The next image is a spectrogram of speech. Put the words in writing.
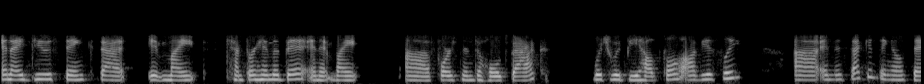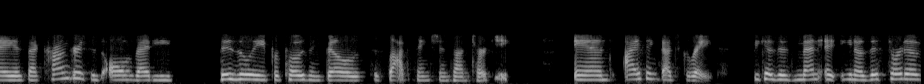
And I do think that it might temper him a bit, and it might uh, force him to hold back, which would be helpful, obviously. Uh, and the second thing I'll say is that Congress is already busily proposing bills to slap sanctions on Turkey. And I think that's great because as many, you know, this sort of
